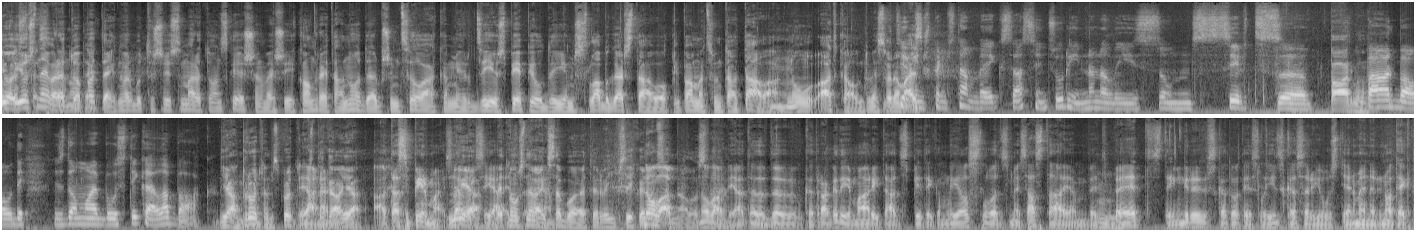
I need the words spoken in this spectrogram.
jo kas, jūs nevarat to pateikt. Nu, varbūt tas viss maratona skriešana vai šī konkrētā nodarbe šim cilvēkam ir dzīves piepildījums, laba garstāvokļa pamats un tā tālāk. Mm. Nu, atkal, mēs varam ja aiz... viņš pirms tam veiks asins urīna analīzes un sirds uh, pārbaudi. pārbaudi, es domāju, būs tikai labāk. Jā, protams, protams. Jā, tā kā, jā. Tas ir pirmais. Nu, jā, jā, bet mums nevajag jā. sabojāt ar viņu nu, labi, nu, labi, jā, tad, tad katrā gadījumā arī tādas pietiekami lielas slodzes mēs atstājam, bet, mm. bet stingri skatoties līdzi, kas ar jūsu ķermeni arī notiek.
